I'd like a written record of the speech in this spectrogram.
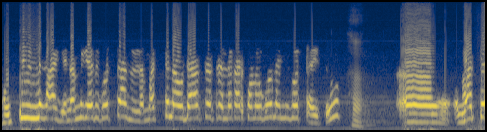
ಹುಟ್ಟಿನಿಂದ ಹಾಗೆ. ನಮಗೆ ಅದು ಗೊತ್ತಾಗ್ಲಿಲ್ಲ. ಮತ್ತೆ ನಾವು ಡಾಕ್ಟರ್ ಹತ್ರ ಎಲ್ಲ ಕರ್ಕೊಂಡು ಹೋಗುವ ನಮ್ಗೆ ಗೊತ್ತಾಯ್ತು. ಆ, ಮತ್ತೆ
